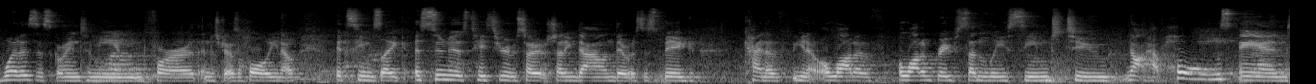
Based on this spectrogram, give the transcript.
what is this going to mean for the industry as a whole? You know, it seems like as soon as tasting rooms started shutting down, there was this big kind of you know a lot of a lot of grapes suddenly seemed to not have homes and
